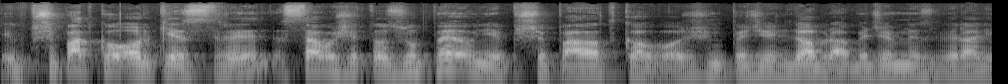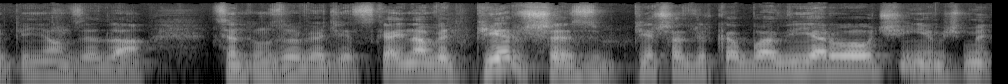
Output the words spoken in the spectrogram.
W przypadku orkiestry stało się to zupełnie przypadkowo, żeśmy powiedzieli, dobra, będziemy zbierali pieniądze dla Centrum Zdrowia Dziecka i nawet pierwsze, pierwsza zbiórka była w Jarocinie. Myśmy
